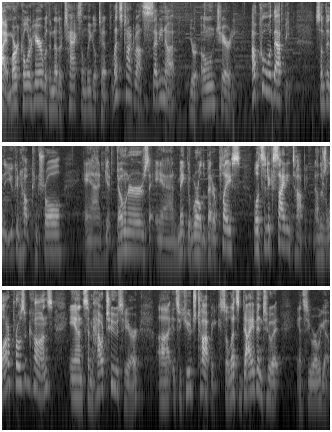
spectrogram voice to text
Hi, Mark Kohler here with another tax and legal tip. Let's talk about setting up your own charity. How cool would that be? Something that you can help control and get donors and make the world a better place. Well, it's an exciting topic. Now, there's a lot of pros and cons and some how-tos here. Uh, it's a huge topic, so let's dive into it and see where we go.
